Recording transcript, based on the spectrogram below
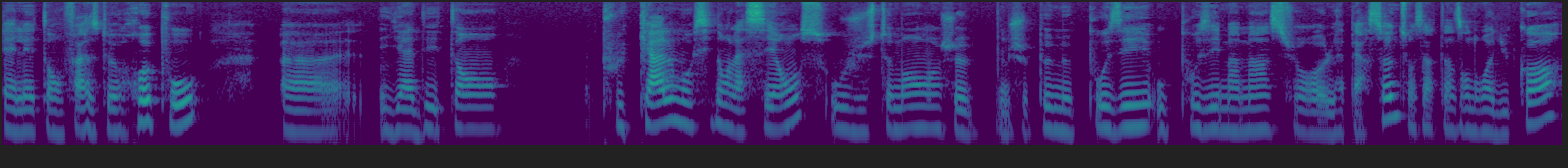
elle est en phase de repos, euh, il y a des temps plus calmes aussi dans la séance où justement je, je, peux me poser ou poser ma main sur la personne, sur certains endroits du corps.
